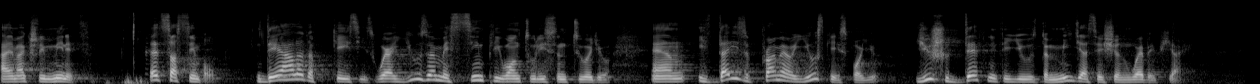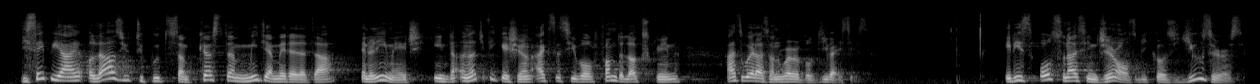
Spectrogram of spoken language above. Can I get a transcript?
I'm actually mean it. Let's start simple. There are a lot of cases where a user may simply want to listen to audio. And if that is a primary use case for you, you should definitely use the Media Session Web API. This API allows you to put some custom media metadata and an image in a notification accessible from the lock screen as well as on wearable devices. It is also nice in general because users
